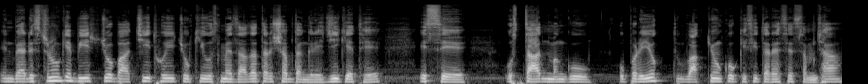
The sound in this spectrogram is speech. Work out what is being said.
इन बैरिस्टरों के बीच जो बातचीत हुई, चूँकि उसमें ज़्यादातर शब्द अंग्रेज़ी के थे, इससे उस्ताद मंगू उपर्युक्त वाक्यों को किसी तरह से समझा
